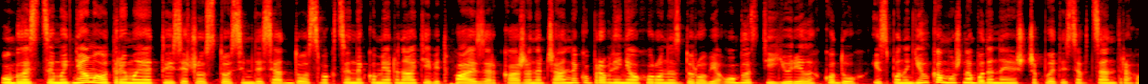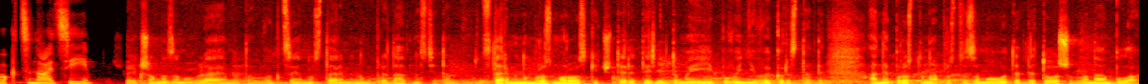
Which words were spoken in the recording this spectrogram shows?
Область цими днями отримає 1170 доз вакцини Комірнаті від Pfizer, каже начальник управління охорони здоров'я області Юрій Легкодух. Із понеділка можна буде нею щепитися в центрах вакцинації. Якщо ми замовляємо там вакцину з терміном придатності, там з терміном розморозки 4 тижні, то ми її повинні використати, а не просто-напросто замовити для того, щоб вона була.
